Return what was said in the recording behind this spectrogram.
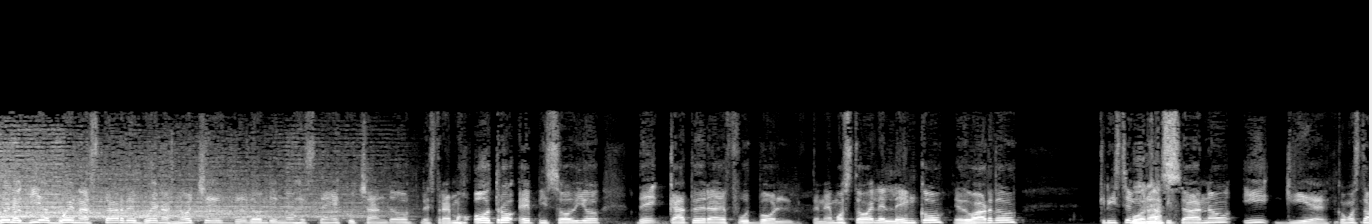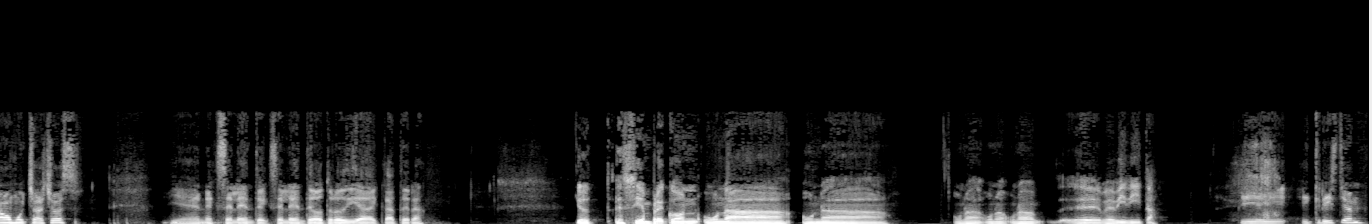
Buenos días, buenas tardes, buenas noches, de donde nos estén escuchando. Les traemos otro episodio de Cátedra de Fútbol. Tenemos todo el elenco, Eduardo, Cristian. Capitano y Guille. ¿Cómo estamos, muchachos? Bien, excelente, excelente. Otro día de cátedra. Yo eh, siempre con una una una una, una, eh, bebidita. ¿Y, y Cristian?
